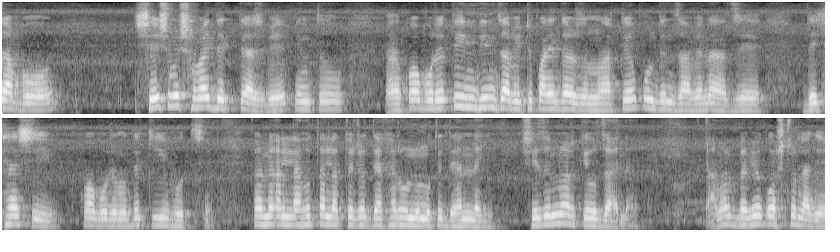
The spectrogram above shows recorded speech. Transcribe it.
যাব, সেই সময় সবাই দেখতে আসবে। কিন্তু কবরে তিন দিন যাবে একটু পানি দেওয়ার জন্য। আর কেউ কোন দিন যাবে না যে দেখে আসি কবরের মধ্যে কি হচ্ছে। কারণ আল্লাহ তাল্লাহ তো এটা দেখার অনুমতি দেন নাই, সেজন্য আর কেউ যায় না। আমার ভেবে কষ্ট লাগে।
